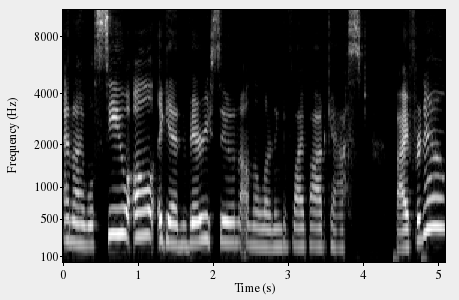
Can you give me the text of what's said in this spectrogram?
and I will see you all again very soon on the Learning to Fly podcast. Bye for now.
